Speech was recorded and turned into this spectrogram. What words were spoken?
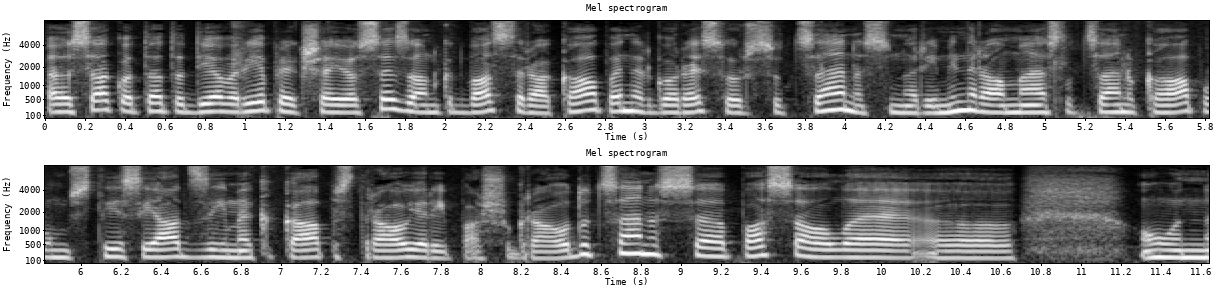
Eh, sākot tātad jau ar iepriekšējo sezonu, kad vasarā kāpa energoresursu cenas un arī minerālu mēslu cenu kāpums, tiesa jāatzīmē, ka kāpa strauji arī pašu graudu cenas eh, pasaulē. Eh, un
